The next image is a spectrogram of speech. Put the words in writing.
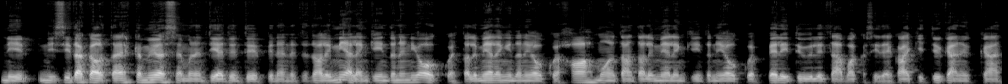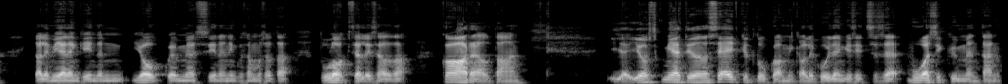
niin, niin sitä kautta ehkä myös semmoinen tietyn tyyppinen, että tämä oli mielenkiintoinen joukkue. Tämä oli mielenkiintoinen joukkue hahmoiltaan, tämä oli mielenkiintoinen joukkue pelityyliltään, vaikka siitä ei kaikki tykännytkään. Tämä oli mielenkiintoinen joukkue myös siinä niin kuin semmoiselta tulokselliselta kaareltaan. Ja jos miettii tuota 70-lukua, mikä oli kuitenkin sitten se, se vuosikymmenten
